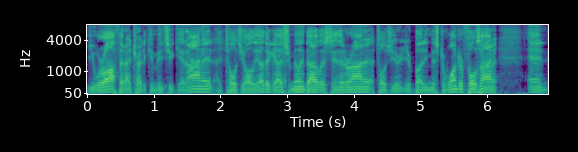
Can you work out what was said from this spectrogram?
You were off it. I tried to convince you to get on it. I told you all the other guys from Million Dollar Listing that are on it. I told you your, your buddy Mr. Wonderful's on it, and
